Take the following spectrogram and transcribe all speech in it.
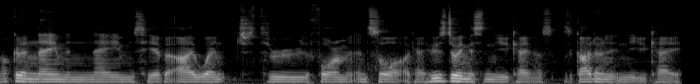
not going to name the names here, but I went through the forum and saw, okay, who's doing this in the UK? And there's, there's a guy doing it in the UK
